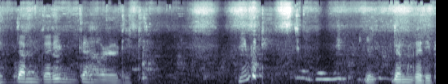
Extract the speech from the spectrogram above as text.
એકદમ ગરીબ ગાવડી નહીં એકદમ ગરીબ.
